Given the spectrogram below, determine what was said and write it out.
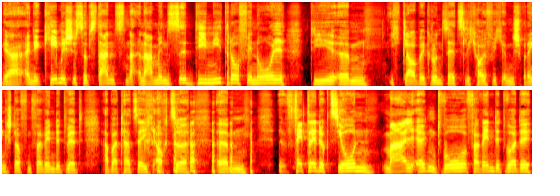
ja, eine chemische Substanz namens Dinitrophenol, die ähm, ich glaube, grundsätzlich häufig in Sprengstoffen verwendet wird, aber tatsächlich auch zur ähm, Fettreduktion mal irgendwo verwendet wurde,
